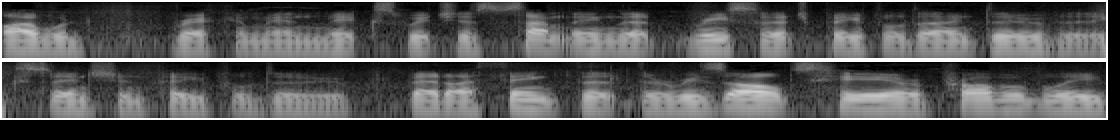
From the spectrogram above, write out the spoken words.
I would recommend mix, which is something that research people don't do, but extension people do. But I think that the results here are probably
